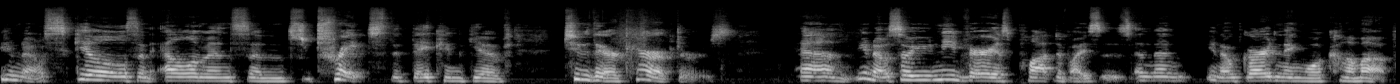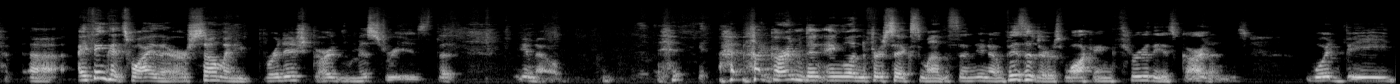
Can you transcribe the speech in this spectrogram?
you know, skills and elements and traits that they can give to their characters. And, you know, so you need various plot devices. And then, you know, gardening will come up. Uh, I think that's why there are so many British garden mysteries that, you know, I gardened in England for six months, and you know, visitors walking through these gardens would be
